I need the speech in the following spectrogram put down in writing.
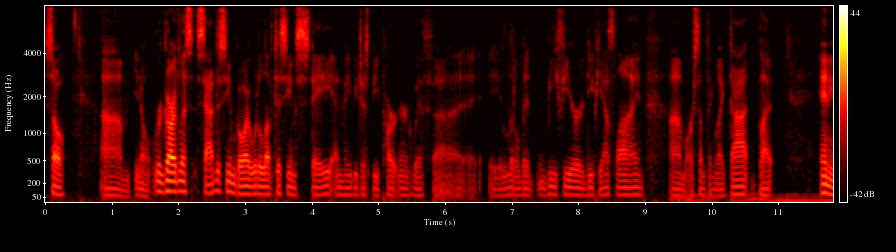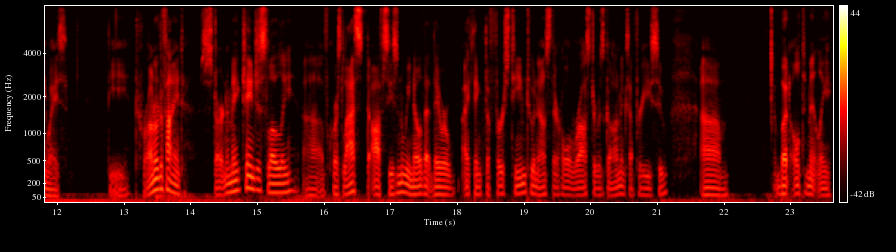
So, um, you know, regardless, sad to see him go. I would have loved to see him stay and maybe just be partnered with uh, a little bit beefier DPS line um, or something like that. But, anyways, the Toronto Defiant starting to make changes slowly. Uh, of course, last offseason, we know that they were, I think, the first team to announce their whole roster was gone except for Heesu. Um, but ultimately,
